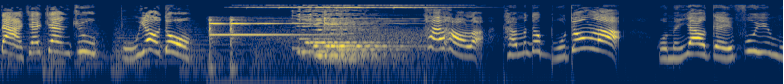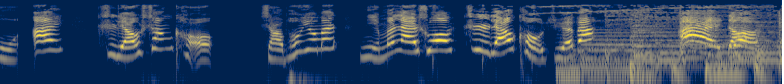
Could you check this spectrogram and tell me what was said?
大家站住，不要动！太好了，他们都不动了。我们要给父韵母 I 治疗伤口。小朋友们，你们来说治疗口诀吧。爱的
